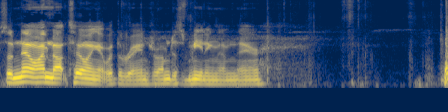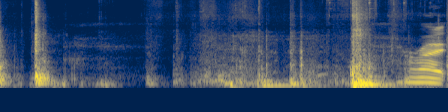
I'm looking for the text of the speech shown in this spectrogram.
So no, I'm not towing it with the Ranger. I'm just meeting them there. All right.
